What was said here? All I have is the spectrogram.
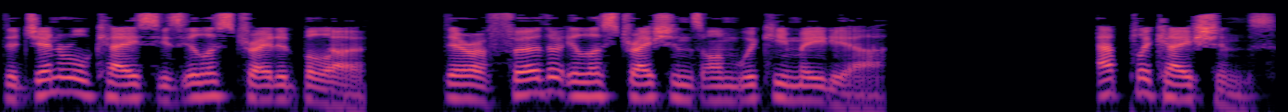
The general case is illustrated below. There are further illustrations on Wikimedia. Applications.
